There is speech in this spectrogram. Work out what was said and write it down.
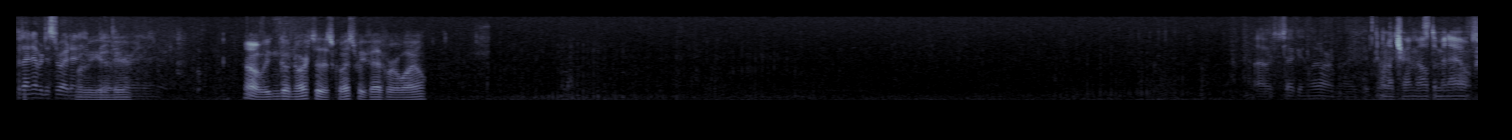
But I never destroyed any What do we got beacon or here? anything. Oh, we can go north to this quest we've had for a while. I was checking what armor I could. I wanna try my ultimate out.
